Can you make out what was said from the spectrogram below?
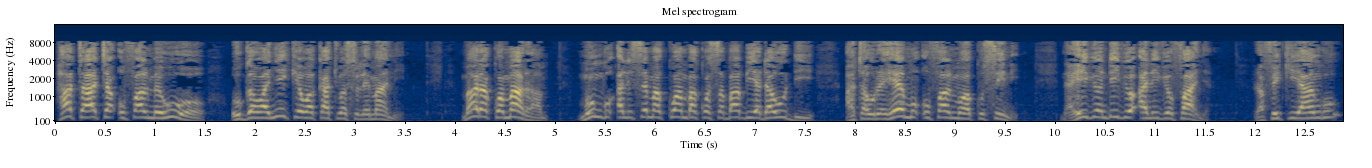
hataacha ufalme huo ugawanyike wakati wa sulemani. Mara kwa mara mungu alisema kwamba kwa sababu ya daudi ataurehemu ufalme wa kusini na hivyo ndivyo alivyofanya. Rafiki yangu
